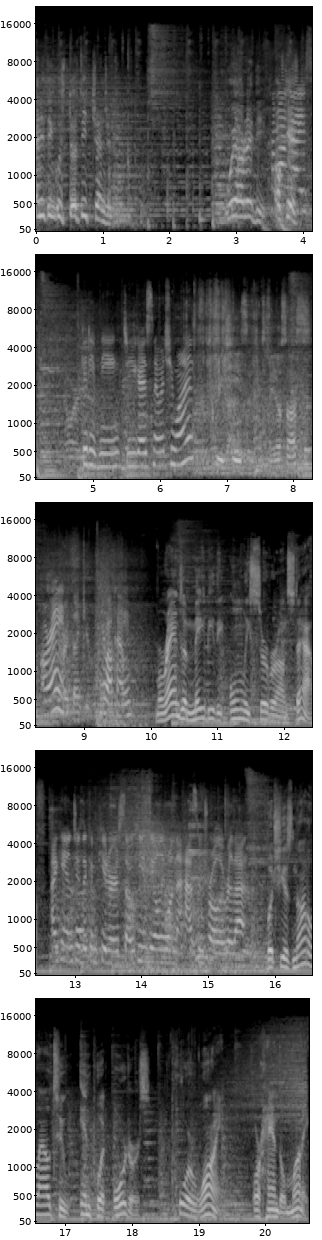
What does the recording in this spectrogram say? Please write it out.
Anything with 30, change it. We are ready. Come okay. on, guys. Good evening. Do you guys know what you want? Three cheese and tomato sauce. All right. All right, thank you. You're welcome. Miranda may be the only server on staff, I can't do the computer, so he's the only one that has control over that. but she is not allowed to input orders, pour wine, or handle money.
